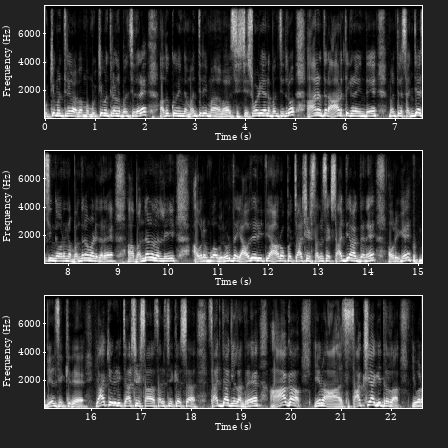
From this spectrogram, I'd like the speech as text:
ಮುಖ್ಯಮಂತ್ರಿಗಳ ಮುಖ್ಯಮಂತ್ರಿಗಳನ್ನ ಬಂಧಿಸಿದ್ದಾರೆ. ಅದಕ್ಕೂ ಹಿಂದೆ ಮಂತ್ರಿ ಸಿಸೋಡಿಯನ್ನು ಬಂಧಿಸಿದ್ರು. ಆ ನಂತರ ಆರು ತಿಂಗಳ ಹಿಂದೆ ಮಂತ್ರಿ ಸಂಜಯ್ ಸಿಂಗ್ ಅವರನ್ನು ಬಂಧನ ಮಾಡಿದ್ದಾರೆ. ಆ ಬಂಧನದಲ್ಲಿ ಅವರ ವಿರುದ್ಧ ಯಾವುದೇ ರೀತಿಯ ಆರೋಪ ಚಾರ್ಜ್ ಶೀಟ್ ಸಲ್ಲಿಸಕ್ಕೆ ಸಾಧ್ಯ ಆಗದೇ ಅವರಿಗೆ ಬೇಲ್ ಸಿಕ್ಕಿದೆ. ಯಾಕೆ ಇವರಿಗೆ ಚಾರ್ಜ್ ಶೀಟ್ ಸಹ ಸಲ್ಲಿಸಲಿಕ್ಕೆ ಸಾಧ್ಯ ಆಗಲಿಲ್ಲ ಅಂದರೆ, ಆಗ ಏನು ಸಾಕ್ಷಿಯಾಗಿದ್ರಲ್ಲ ಇವರ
